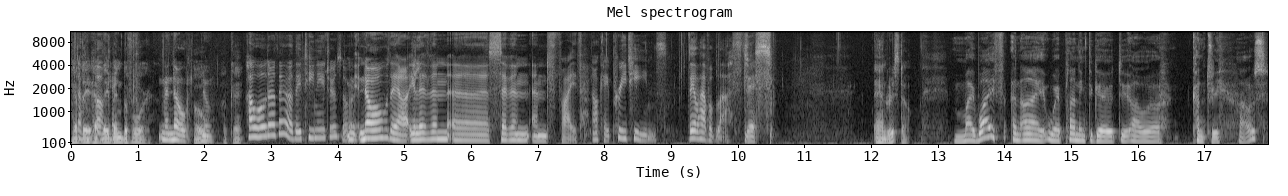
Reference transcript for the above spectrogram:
Have they have okay. they been before? No, oh, no. Okay. How old are they? Are they teenagers or? No, they are 11, uh, 7 and 5. Okay, pre-teens. They'll have a blast. Yes and Risto. My wife and I were planning to go to our country house,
